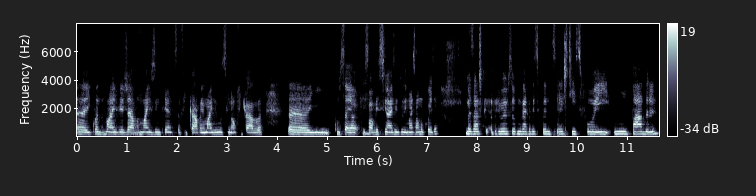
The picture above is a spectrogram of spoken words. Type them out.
uh, e quanto mais viajava, mais intensa ficava e mais emocional ficava uh, e comecei a, comecei a ver sinais em tudo e mais alguma coisa, mas acho que a primeira pessoa que me veio à cabeça quando disseste isso foi um padre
